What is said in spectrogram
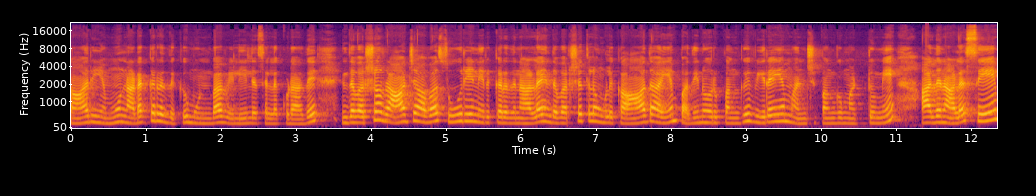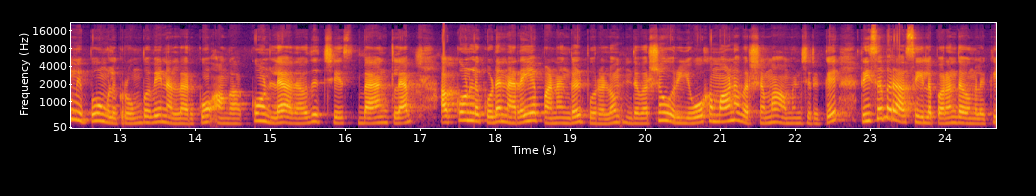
காரியமும் நடக்கிறதுக்கு முன்பாக வெளியில் செல்லக்கூடாது. இந்த வருஷம் ராஜாவாக சூரியன் இருக்கிறதுனால இந்த வருஷத்தில் உங்களுக்கு ஆதாயம் பதினோரு பங்கு விரயம் அஞ்சு பங்கு மட்டுமே. அதனால் சேமிப்பு உங்களுக்கு ரொம்பவே நல்லாயிருக்கும் அவங்க அக்கௌண்ட்டில் அதாவது செஸ் பேங்க்கில் அக்கௌண்ட்டில் கூட நிறைய பணங்கள் புரளும். இந்த வருஷம் ஒரு யோகமான வருஷமாக அமைஞ்சிருக்கு. ரிஷப ராசியில் பிறந்தவங்களுக்கு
